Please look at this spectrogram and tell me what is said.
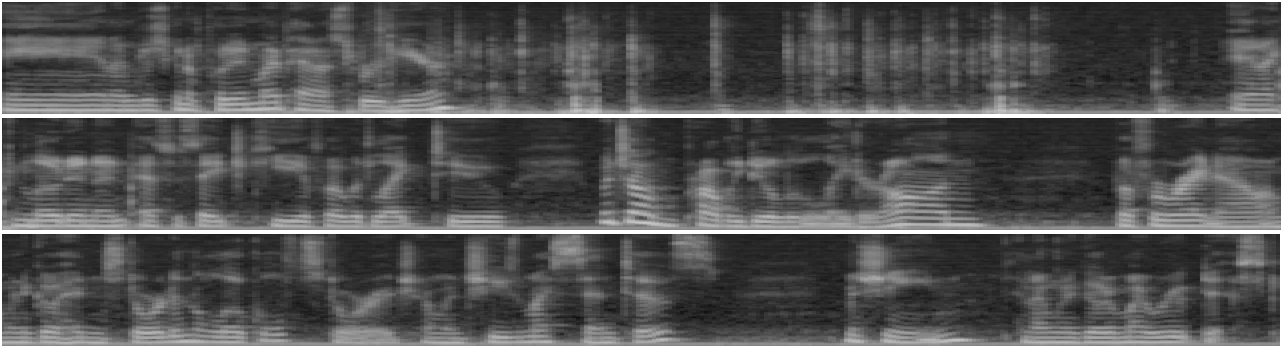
and I'm just going to put in my password here. And I can load in an SSH key if I would like to, which I'll probably do a little later on. But for right now, I'm going to go ahead and store it in the local storage. I'm going to choose my CentOS machine, and I'm going to go to my root disk.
